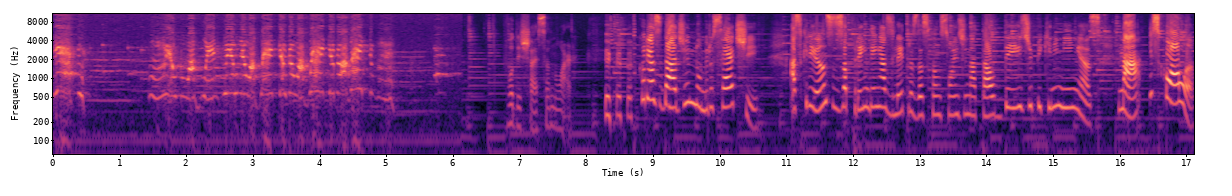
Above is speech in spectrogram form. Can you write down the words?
Eu não aguento, eu não aguento, eu não aguento, eu não aguento. Vou deixar essa no ar. Curiosidade número 7. As crianças aprendem as letras das canções de Natal desde pequenininhas, na escola.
